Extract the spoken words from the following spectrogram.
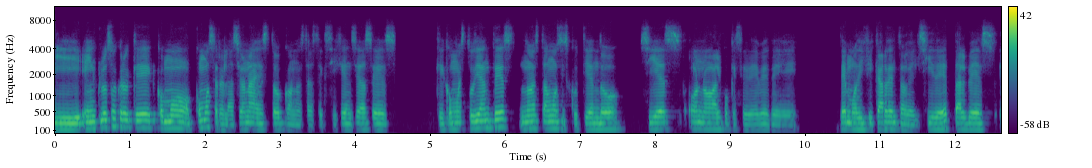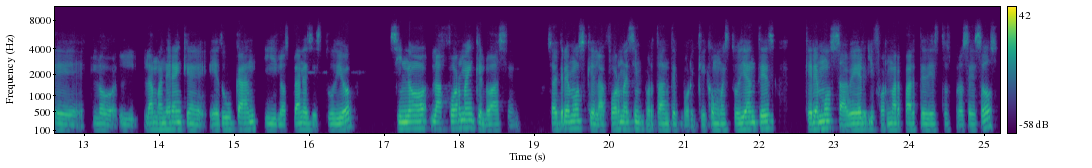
Y, e incluso creo que cómo, cómo se relaciona esto con nuestras exigencias es que como estudiantes no estamos discutiendo si es o no algo que se debe de, de modificar dentro del CIDE, tal vez eh, la manera en que educan y los planes de estudio, sino la forma en que lo hacen. O sea, creemos que la forma es importante porque como estudiantes queremos saber y formar parte de estos procesos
